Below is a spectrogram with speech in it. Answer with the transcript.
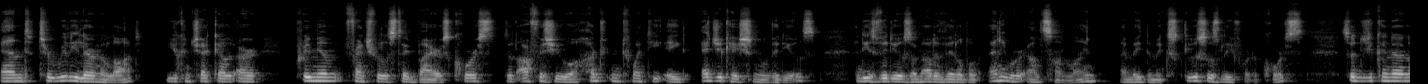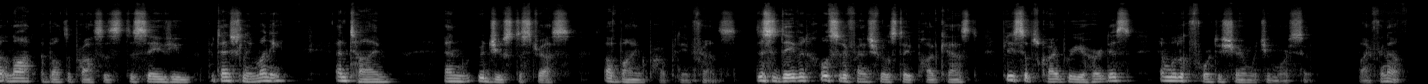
And to really learn a lot, you can check out our premium French real estate buyers course that offers you 128 educational videos. And these videos are not available anywhere else online. I made them exclusively for the course so that you can learn a lot about the process to save you potentially money and time and reduce the stress of buying property in France. This is David, host of the French Real Estate Podcast. Please subscribe where you heard this, and we look forward to sharing with you more soon. Bye for now.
